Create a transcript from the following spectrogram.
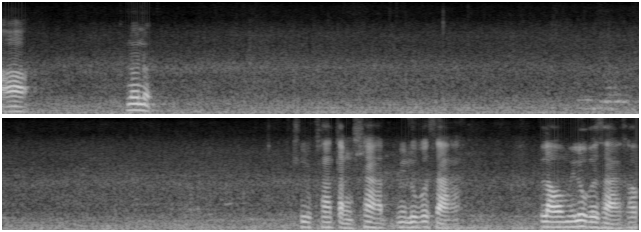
อ๋อนู่นลูกค้าต่างชาติไม่รู้ภาษา เราไม่รู้ภาษาเขา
